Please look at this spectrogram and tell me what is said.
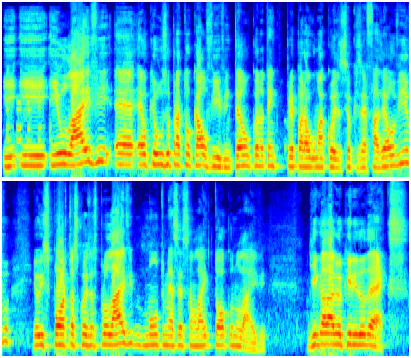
E, e, e, o live é, é o que eu uso para tocar ao vivo. Então, quando eu tenho que preparar alguma coisa, se eu quiser fazer ao vivo, eu exporto as coisas pro live, monto minha sessão lá e toco no live. Diga lá, meu querido Dex.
